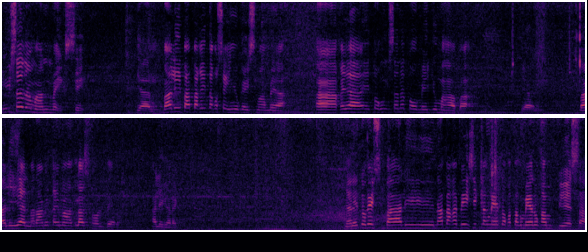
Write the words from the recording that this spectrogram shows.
yung isa naman maiksi. Yan. Bali, ipapakita ko sa inyo guys mamaya. Ah, kaya itong isa na to medyo mahaba. Yan. Bali yan, marami tayong mga glass holder. Halika rek. Yan ito guys, bali napaka basic lang nito kapag meron kang pyesa.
